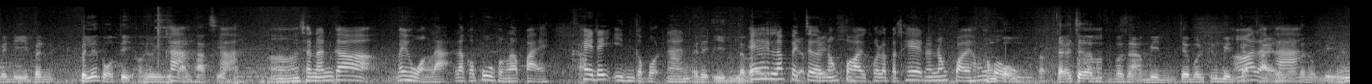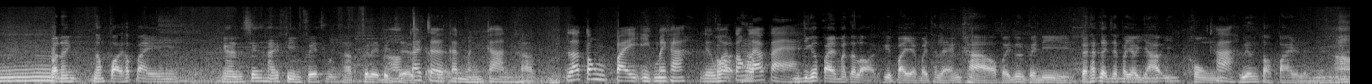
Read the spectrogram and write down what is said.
ไม่ดีเป็นเป็นเรื่องปกติของที่นู่นที่ค่ะการภาคเสียงค่ะอ๋อฉะนั้นก็ไม่ห่วงละแล้วก็พูดของเราไปครับให้ได้อินกับบทนั้นไม่ได้อินแล้วก็เอ๊ะแล้วไปเจอน้องปอยคนละประเทศนะน้องปอยฮ่องฮ่องกกงงครับแต่ก็เจอบนสนามบินเจอบนเครื่องบินกลับอ๋อเหรอไทยแล้วคะก็สนุกดีอืมตอนนั้นน้องปอยเขาไป งานเซี่ยงไฮ้ฟิล์มเฟสมั้งครับก็เลยไปอ๋อเจอก็เจอกันเหมือนกันครับแล้วต้องไปอีกไหมคะ หรือว่าต้องแล้วแต่จริงๆก็ไปมาตลอดคือไปอย่างไปแถลงข่าวไปนู่นไปนี่ แต่ถ้าเกิดจะไปยาวๆอีกคงค่ะเรื่องต่อไปอะไรอย่างนี้อ๋อ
